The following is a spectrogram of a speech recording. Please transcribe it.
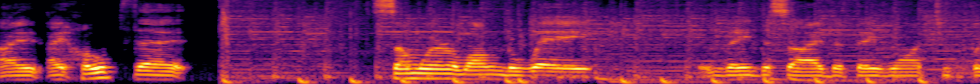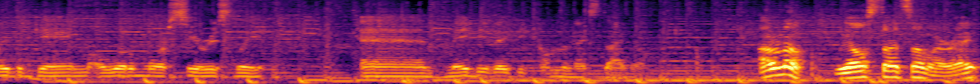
I I hope that somewhere along the way they decide that they want to play the game a little more seriously and maybe they become the next Daigo. I don't know. We all start somewhere, right?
